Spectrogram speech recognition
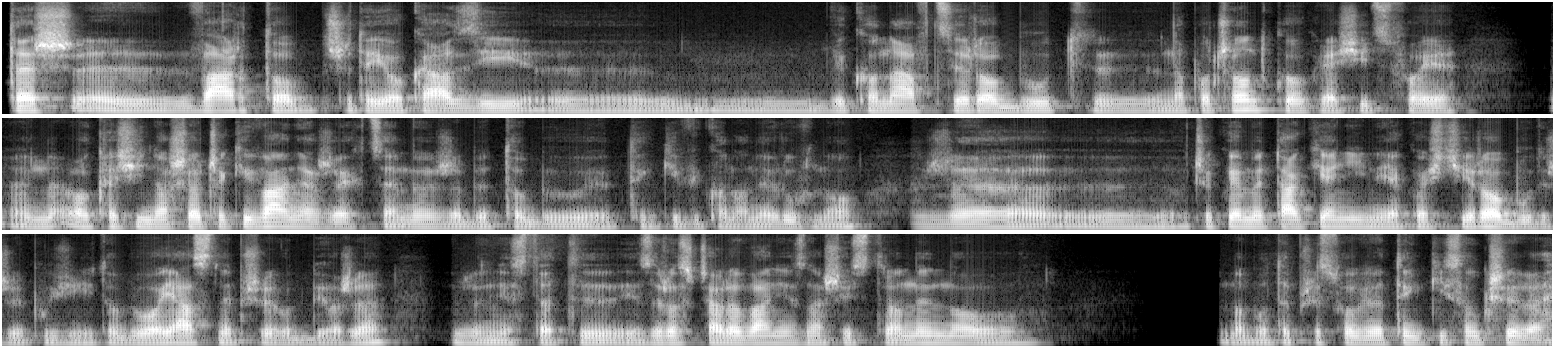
Też yy, warto przy tej okazji yy, wykonawcy robót yy, na początku określić swoje, yy, określić nasze oczekiwania, że chcemy, żeby to były tynki wykonane równo, że yy, oczekujemy takiej, a nie innej jakości robót, żeby później to było jasne przy odbiorze, że niestety jest rozczarowanie z naszej strony, no, no bo te przysłowiowe tynki są krzywe.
